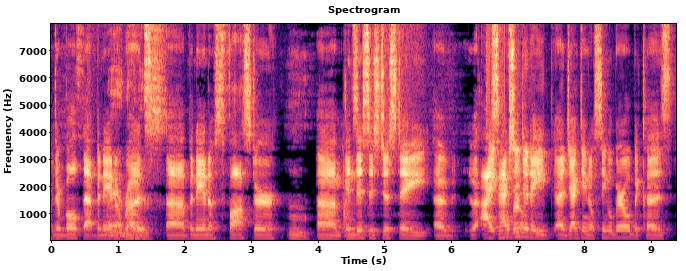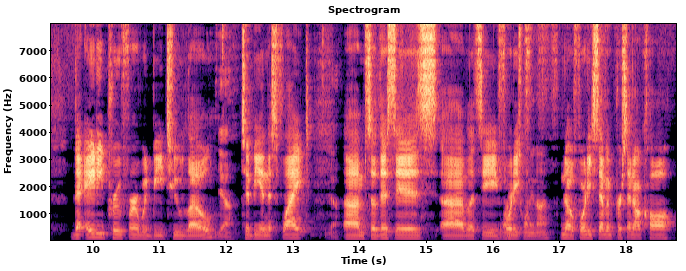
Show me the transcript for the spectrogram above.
they're both that banana Man, Ruds, uh, bananas Foster, um, and this is just a. a I Single actually barrel? did a, a Jack Daniels single barrel because the 80 proofer would be too low Yeah. to be in this flight. Yeah. Um, so this is uh, let's see, 40, 29. no, 47% alcohol.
